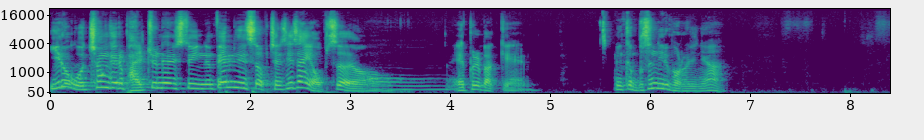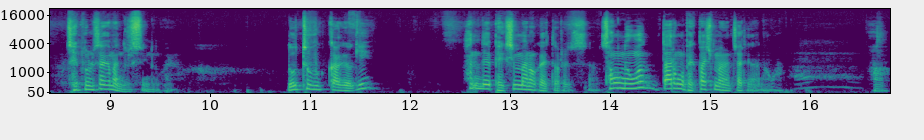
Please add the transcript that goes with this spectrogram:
1억 5천 개를 발주낼 수 있는 페미니스 업체는 세상에 없어요. 어, 애플밖에. 그러니까 무슨 일이 벌어지냐? 제품을 싸게 만들 수 있는 거예요. 노트북 가격이 한 대 110만 원까지 떨어졌어요. 성능은 다른 거 180만 원짜리가 나와. 아,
